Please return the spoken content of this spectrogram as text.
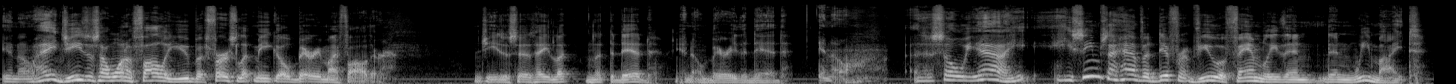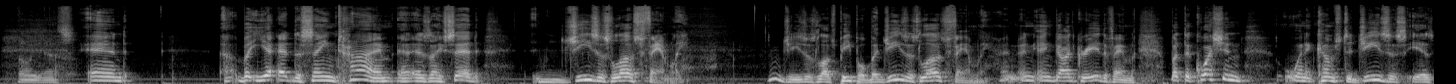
You know, hey Jesus, I want to follow you, but first let me go bury my father. Jesus says, hey, let let the dead, you know, bury the dead. You know, so yeah, he he seems to have a different view of family than than we might, Oh yes. and uh, but yet at the same time, as I said, Jesus loves family. Jesus loves people, but Jesus loves family, and, and, and God created the family. But the question when it comes to Jesus is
